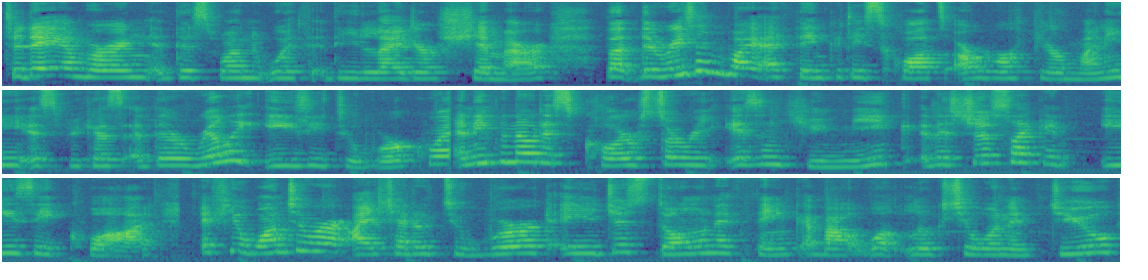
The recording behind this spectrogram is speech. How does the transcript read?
Today I'm wearing this one with the lighter shimmer, but the reason why I think these quads are worth your money is because they're really easy to work with. And even though this color story isn't unique, it is just like an easy quad. If you want to wear eyeshadow to work and you just don't want to think about what looks you want to do,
